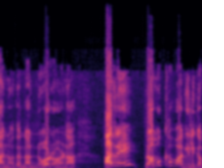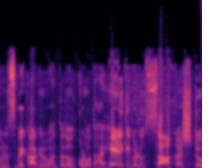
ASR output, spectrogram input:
ಅನ್ನೋದನ್ನ ನೋಡೋಣ. ಆದ್ರೆ ಪ್ರಮುಖವಾಗಿ ಇಲ್ಲಿ ಗಮನಿಸಬೇಕಾಗಿರುವಂತದ್ದು ಒಂದು ಕೊಡುವಂತಹ ಹೇಳಿಕೆಗಳು ಸಾಕಷ್ಟು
